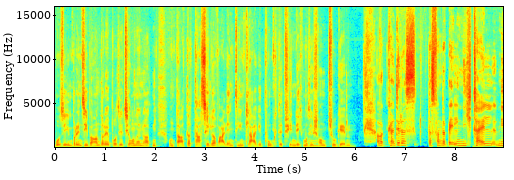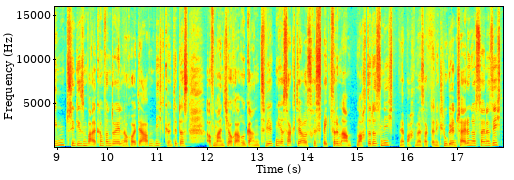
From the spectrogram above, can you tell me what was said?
wo sie im Prinzip andere Positionen hatten. Und da hat der Tassilo Valentin klar gepunktet, finde ich, muss ich mhm. schon zugeben. Aber könnte das, dass Van der Bellen nicht teilnimmt in diesem Wahlkampf an Duellen, auch heute Abend nicht, könnte das auf manche auch arrogant wirken? Er sagt ja, aus Respekt vor dem Amt macht er das nicht. Herr Bachmeier sagt, eine kluge Entscheidung aus seiner Sicht.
